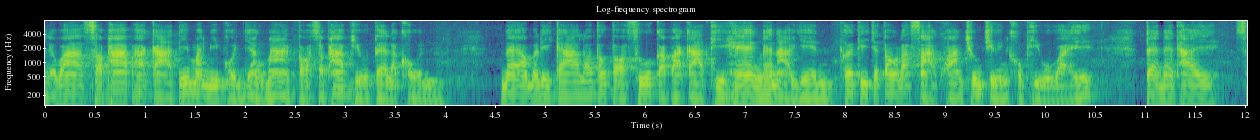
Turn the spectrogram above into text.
เลยว่าสภาพอากาศนี่มันมีผลอย่างมากต่อสภาพผิวแต่ละคน ในอเมริกาเราต้องต่อสู้กับอากาศที่แห้งและหนาวเย็น เพื่อที่จะต้องรักษาความชุ่มชื้นของผิวไว้ แต่ในไทยส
